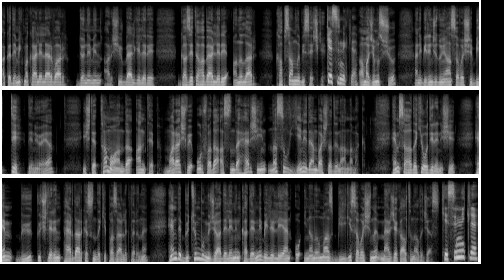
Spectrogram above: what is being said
akademik makaleler var, dönemin arşiv belgeleri, gazete haberleri, anılar, kapsamlı bir seçki. Kesinlikle. Amacımız şu, hani Birinci Dünya Savaşı bitti deniyor ya. İşte tam o anda Antep, Maraş ve Urfa'da aslında her şeyin nasıl yeniden başladığını anlamak. Hem sahadaki o direnişi, hem büyük güçlerin perde arkasındaki pazarlıklarını, hem de bütün bu mücadelenin kaderini belirleyen o inanılmaz bilgi savaşını mercek altına alacağız. Kesinlikle.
